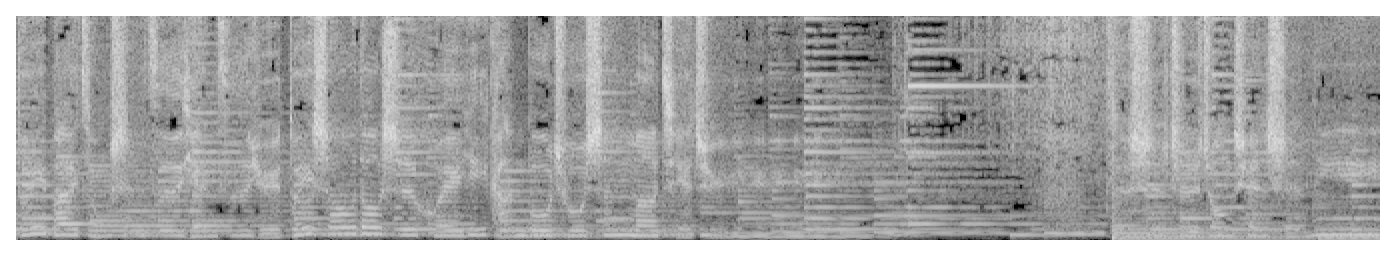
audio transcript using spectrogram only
对白总是自言自语，对手都是回忆，看不出什么结局。全是你，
